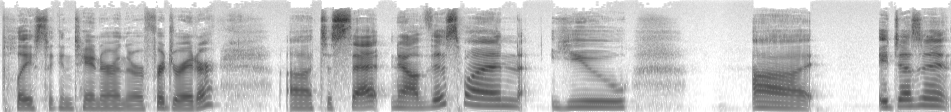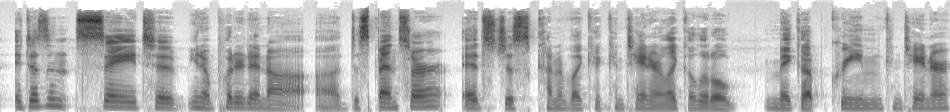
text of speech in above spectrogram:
Place the container in the refrigerator uh, to set. Now, this one, you it doesn't it doesn't say to you know put it in a, a dispenser. It's just kind of like a container, like a little makeup cream container,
